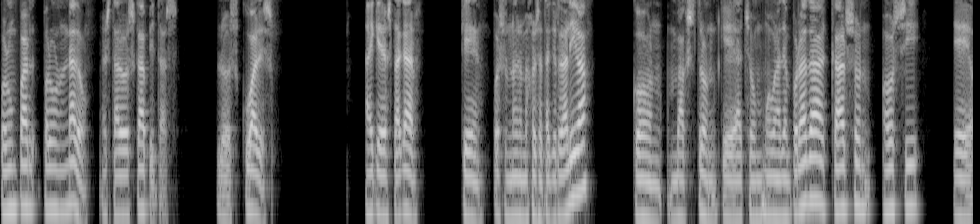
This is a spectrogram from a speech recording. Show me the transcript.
por, un par, por un lado están los Capitals, los cuales hay que destacar que pues uno de los mejores ataques de la liga, con Backstrom, que ha hecho muy buena temporada, Carlson, Ossi, eh,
